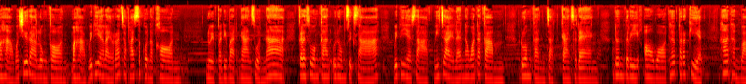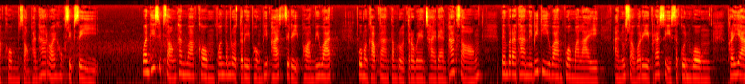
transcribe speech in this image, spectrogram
มหาวชิราลงกรณ์มหาวิทยาลัยราชภัฏสกลนคร หน่วยปฏิบัติงานส่วนหน้า กระทรวงการอุดมศึกษา วิทยาศาสตร์ วิจัยและนวัตกรรม ร่วมกันจัดการแสดง ดนตรีอวเทิดพระเกียรติ 5 ธันวาคม 2564 วันที่ 12 ธันวาคม พลตำรวจตรีพงษ์พิพัฒน์สิริพรวิวัฒน์ผู้บังคับการตำรวจตระเวนชายแดนภาคสองเป็นประธานในพิธีวางพวงมาลัย อนุสาวรีย์พระศรีสกุลวงศ์พระยา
